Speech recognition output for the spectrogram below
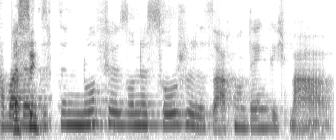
Aber Was das ist dann nur für so eine Social-Sachen, denke ich mal,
